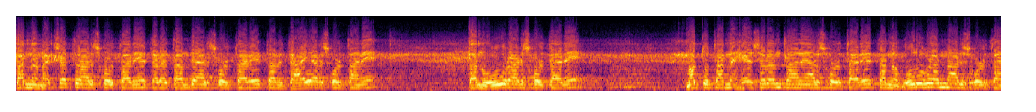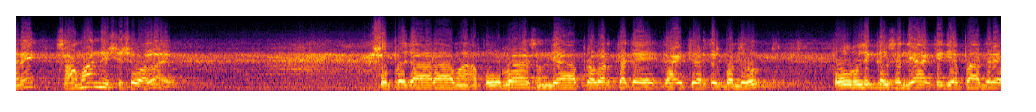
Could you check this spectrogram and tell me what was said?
ತನ್ನ ನಕ್ಷತ್ರ ಆರಿಸ್ಕೊಳ್ತಾನೆ, ತನ್ನ ತಂದೆ ಆರಿಸ್ಕೊಳ್ತಾನೆ, ತನ್ನ ತಾಯಿ ಆರಿಸ್ಕೊಳ್ತಾನೆ, ತನ್ನ ಊರು ಆಡಿಸ್ಕೊಳ್ತಾನೆ ಮತ್ತು ತನ್ನ ಹೆಸರಂತಾನೆ ಆರಿಸ್ಕೊಳ್ತಾನೆ ತನ್ನ ಗುರುಗಳನ್ನು ಆರಿಸ್ಕೊಳ್ತಾನೆ, ಸಾಮಾನ್ಯ ಶಿಶುವಲ್ಲ ಇವು ಸುಪ್ರಜಾರಾಮ ಪೂರ್ವ ಸಂಧ್ಯಾ ಪ್ರವರ್ತತೆ. ಗಾಯತ್ರಿ ಅರ್ಥಕ್ಕೆ ಬಂದರು. ಪೂರ್ವ ದಿಕ್ಕಲ್ಲಿ ಸಂಧ್ಯಾ ಆಗ್ತಿದ್ಯಪ್ಪ ಅಂದರೆ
